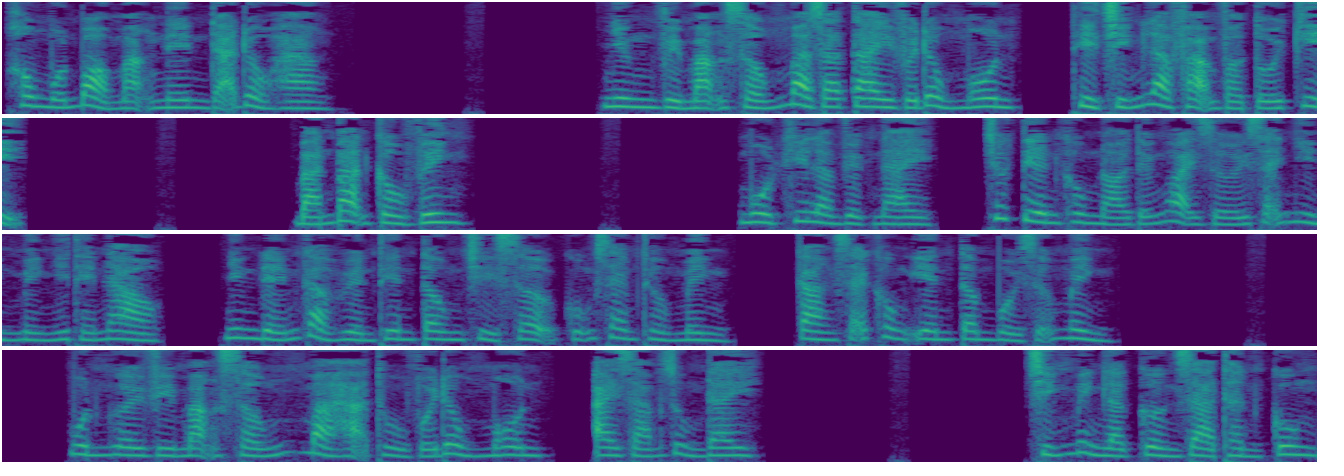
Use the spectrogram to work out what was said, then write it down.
không muốn bỏ mạng nên đã đầu hàng. Nhưng vì mạng sống mà ra tay với đồng môn thì chính là phạm vào tối kỵ. Bán bạn cầu vinh. Một khi làm việc này, trước tiên không nói tới ngoại giới sẽ nhìn mình như thế nào, nhưng đến cả Huyền Thiên Tông chỉ sợ cũng xem thường mình, càng sẽ không yên tâm bồi dưỡng mình. Một người vì mạng sống mà hạ thủ với đồng môn, ai dám dùng đây? chính mình là cường giả thần cung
